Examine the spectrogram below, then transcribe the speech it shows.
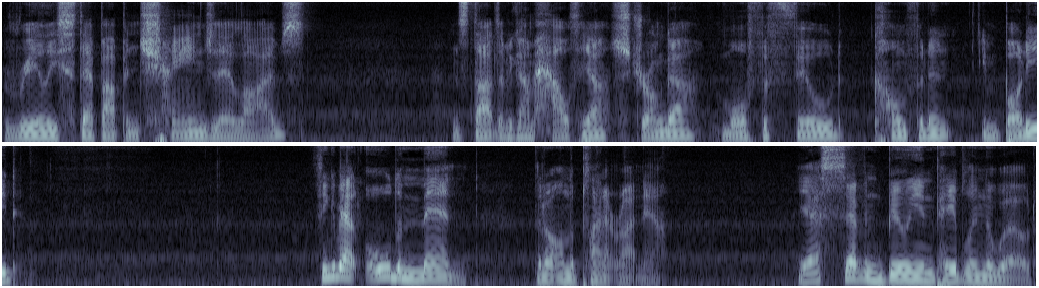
really step up and change their lives and start to become healthier, stronger, more fulfilled, confident, embodied, think about all the men that are on the planet right now. Yes, 7 billion people in the world.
